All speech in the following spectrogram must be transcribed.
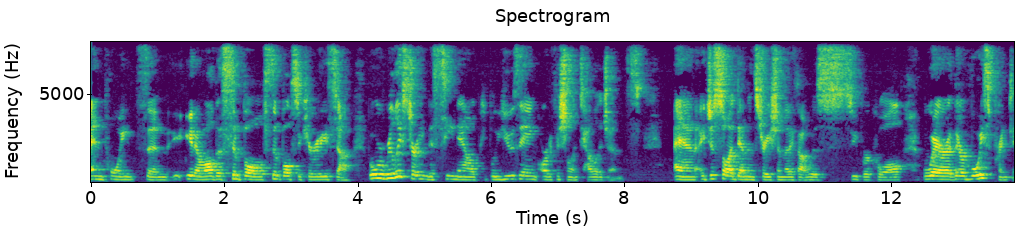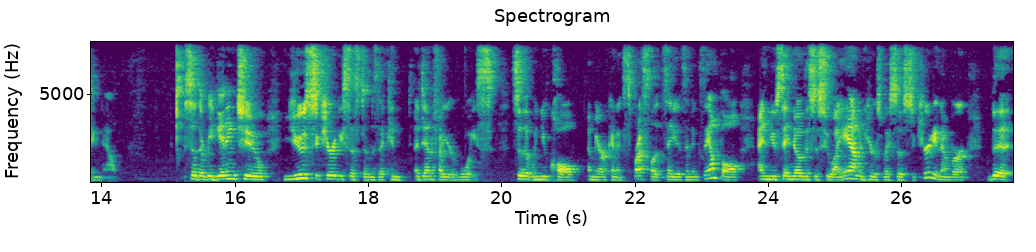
endpoints and you know all the simple simple security stuff. But we're really starting to see now people using artificial intelligence. And i just saw a demonstration that i thought was super cool where they're voice printing now. So they're beginning to use security systems that can identify your voice so that when you call American Express, let's say, as an example, and you say, no, this is who I am, and here's my social security number, the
